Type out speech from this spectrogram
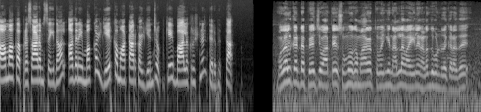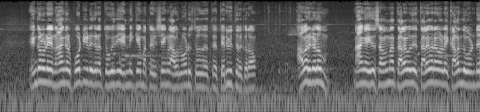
பாமக பிரசாரம் செய்தால் அதனை மக்கள் ஏற்க மாட்டார்கள் என்றும் கே. பாலகிருஷ்ணன் தெரிவித்தார். முதல் கட்ட பேச்சுவார்த்தை சுமூகமாக துவங்கி நல்ல வகையில் நடந்து கொண்டிருக்கிறது. எங்களுடைய நாங்கள் போட்டியிடுகிற தொகுதி எண்ணிக்கை மற்ற விஷயங்களை அவர்களோடு தெரிவித்திருக்கிறோம். அவர்களும் நாங்கள் இது சம்பந்தமாக தலைவர் தலைவர் அவர்களை கலந்து கொண்டு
